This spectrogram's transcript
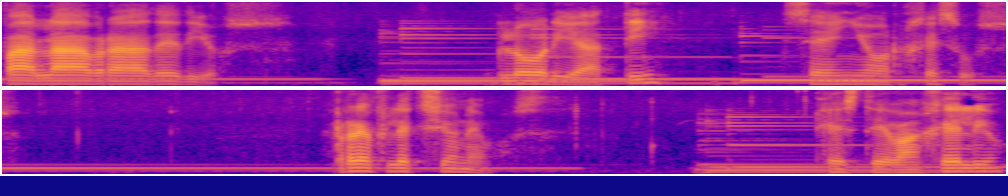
palabra de Dios. Gloria a ti, Señor Jesús. Reflexionemos. Este Evangelio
